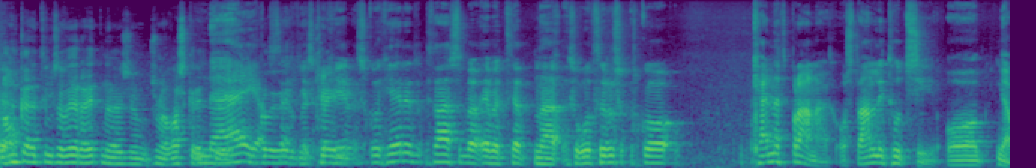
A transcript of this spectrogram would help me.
langaði til þess að vera einn af þessum svona vaskreitu Nei, alls ekki sko, hér, sko, hér er það sem að, ef veit, hérna, sko, sko Kenneth Branagh og Stanley Tucci og já,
